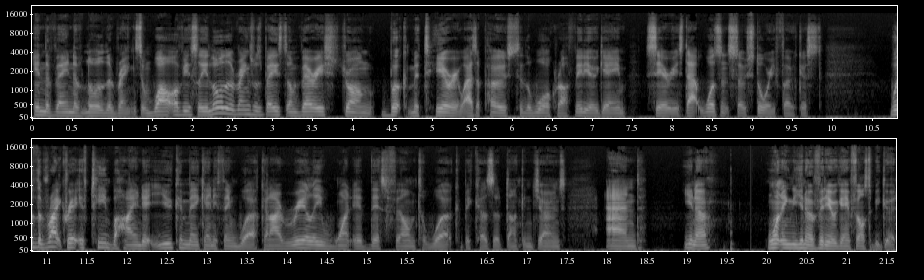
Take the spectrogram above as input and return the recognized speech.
in the vein of Lord of the Rings. And while obviously Lord of the Rings was based on very strong book material as opposed to the Warcraft video game series that wasn't so story focused, with the right creative team behind it, you can make anything work. And I really wanted this film to work because of Duncan Jones and, you know, wanting, you know, video game films to be good.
